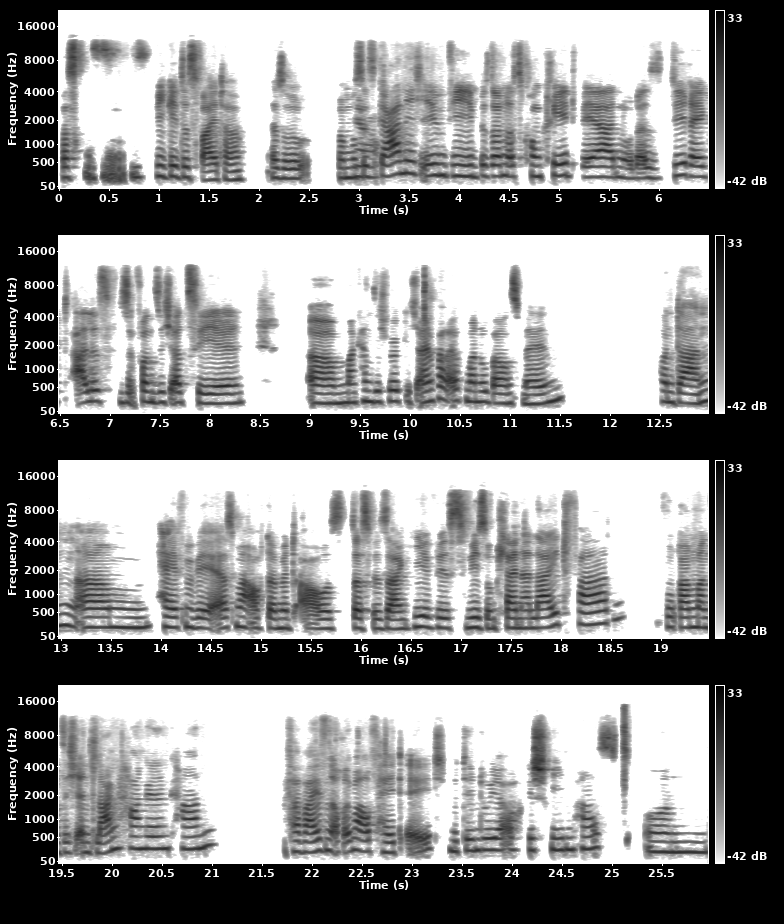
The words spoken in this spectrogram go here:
Was, wie geht es weiter? Also man muss ja. jetzt gar nicht irgendwie besonders konkret werden oder direkt alles von sich erzählen. Ähm, man kann sich wirklich einfach erstmal nur bei uns melden. Und dann ähm, helfen wir erstmal auch damit aus, dass wir sagen, hier ist wie so ein kleiner Leitfaden, woran man sich entlanghangeln kann verweisen auch immer auf Hate Aid, mit denen du ja auch geschrieben hast und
